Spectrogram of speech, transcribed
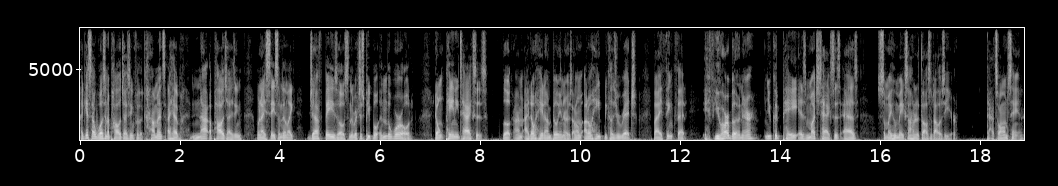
I guess I wasn't apologizing for the comments. I am not apologizing when I say something like Jeff Bezos and the richest people in the world don't pay any taxes. Look, I'm, I don't hate on billionaires. I don't, I don't hate because you're rich. But I think that if you are a billionaire, you could pay as much taxes as somebody who makes $100,000 a year. That's all I'm saying.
